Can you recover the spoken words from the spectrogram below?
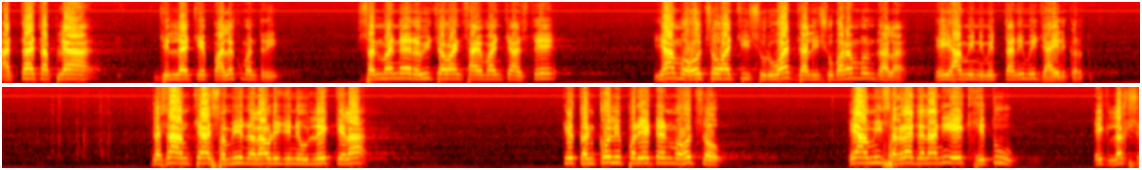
आत्ताच आपल्या जिल्ह्याचे पालकमंत्री सन्मान्य रवी चव्हाण साहेबांच्या हस्ते या महोत्सवाची सुरुवात झाली शुभारंभ झाला हे ह्या मी निमित्ताने मी जाहीर करतो. जसा आमच्या समीर नलावडेजीने उल्लेख केला की कणकवली पर्यटन महोत्सव हे आम्ही सगळ्या जणांनी एक हेतू एक लक्ष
